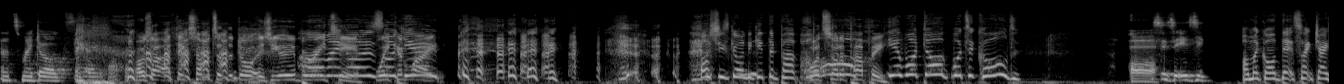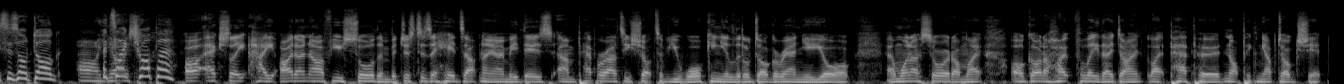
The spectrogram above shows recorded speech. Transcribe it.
That's my dog. Sorry about that. I was like, I think someone's at the door. Is your Uber Oh Eats here? God, we so can cute. wait. oh, she's going to get the pup. What sort of Oh, puppy? Yeah, what dog? What's it called? Oh, This is Izzy. Oh my god, that's like Jase's old dog. Oh, it's like. Chopper. Oh, actually, hey, I don't know if you saw them, but just as a heads up, Naomi, there's um, paparazzi shots of you walking your little dog around New York. And when I saw it, I'm like, oh, God, hopefully they don't like pap her not picking up dog shit.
